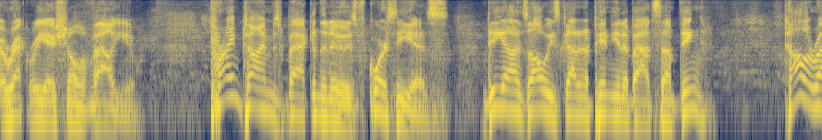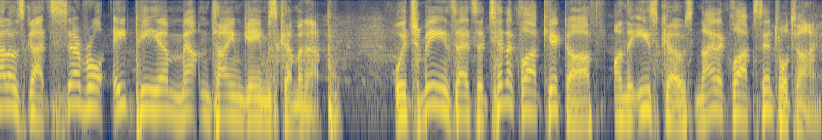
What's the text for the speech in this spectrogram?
recreational value. Prime time's back in the news. Of course he is. Deion's always got an opinion about something. Colorado's got several 8 p.m. Mountain Time games coming up which means that's a 10 o'clock kickoff on the East Coast, 9 o'clock Central Time.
